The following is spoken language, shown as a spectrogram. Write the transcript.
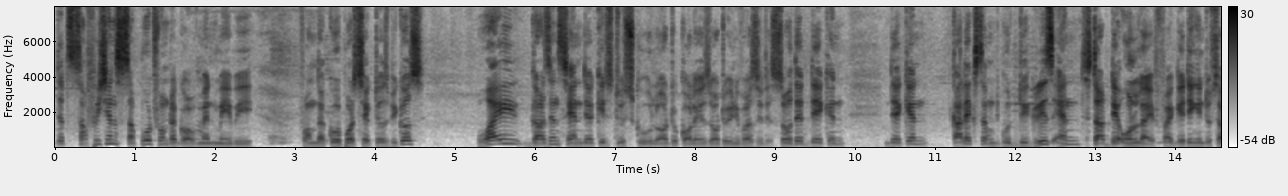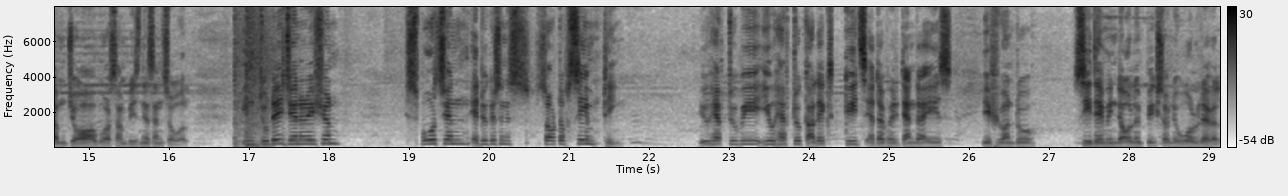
that sufficient support from the government, maybe from the corporate sectors, because why guardians send their kids to school or to college or to universities so that they can they can collect some good degrees and start their own life by getting into some job or some business and so on. In today's generation, sports and education is sort of same thing. You have to be, you have to collect kids at a very tender age if you want to see them in the Olympics on the world level.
